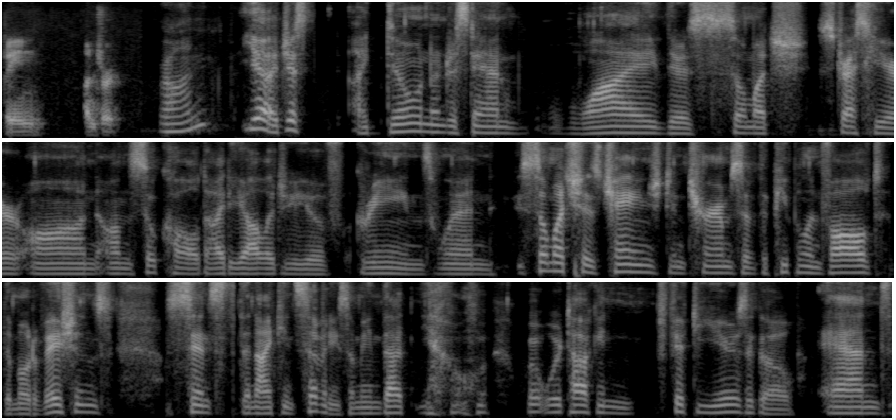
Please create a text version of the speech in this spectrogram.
been untrue. Ron? Yeah, just I don't understand why there's so much stress here on on the so-called ideology of greens when so much has changed in terms of the people involved the motivations since the 1970s i mean that you know we're, we're talking 50 years ago and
